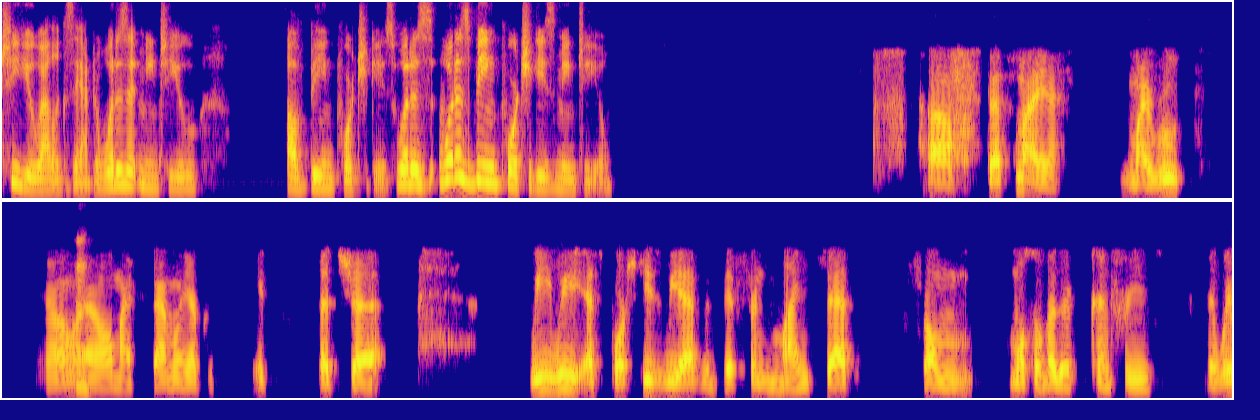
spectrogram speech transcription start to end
to you, Alexander? What does it mean to you of being Portuguese? What is what does being Portuguese mean to you? Uh, that's my my roots, you know, mm. and all my family. Are, it's such a we we as Portuguese we have a different mindset from most of other countries. The way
